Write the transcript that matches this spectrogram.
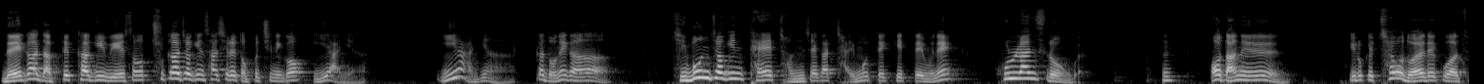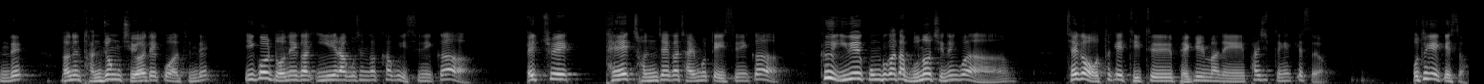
내가 납득하기 위해서 추가적인 사실을 덧붙이는 거 이해 아니야. 이해 아니야. 그러니까 너네가 기본적인 대전제가 잘못됐기 때문에 혼란스러운 거야. 응? 어, 나는 이렇게 채워 넣어야 될 것 같은데 나는 단정 지어야 될 것 같은데 이걸 너네가 이해라고 생각하고 있으니까 애초에 대전제가 잘못돼 있으니까 그 이외의 공부가 다 무너지는 거야. 제가 어떻게 디트 100일 만에 80등 했겠어요? 어떻게 했겠어?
